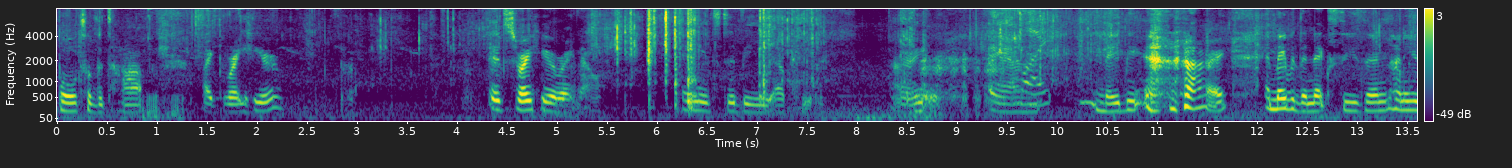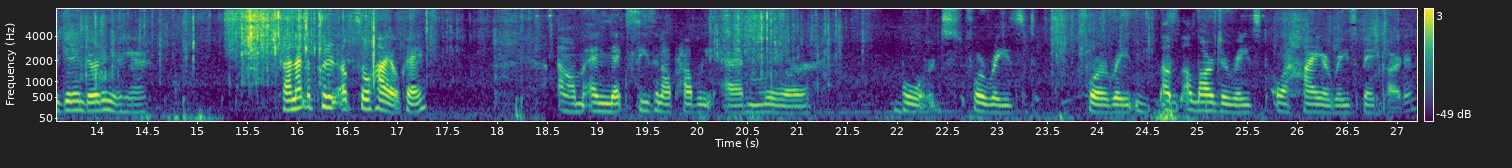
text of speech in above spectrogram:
full to the top. Like right here. It's right here right now. It needs to be up here. All right. And maybe, all right. And maybe the next season, honey, you're getting dirt in your hair. Try not to put it up so high, okay? Um, and next season, I'll probably add more boards for raised, for a, raised, a, a larger raised or higher raised bed garden.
